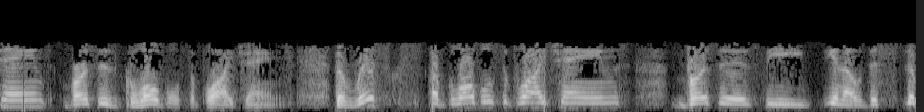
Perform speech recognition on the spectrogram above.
chains versus global supply chains. The risks of global supply chains versus the you know the, the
